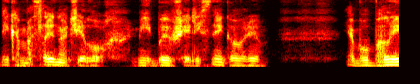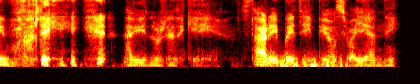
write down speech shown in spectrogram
дика маслина чи лох. Мій бивший лісник говорив. Я був малий, молодий, а він уже такий старий битий піс воєнний.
